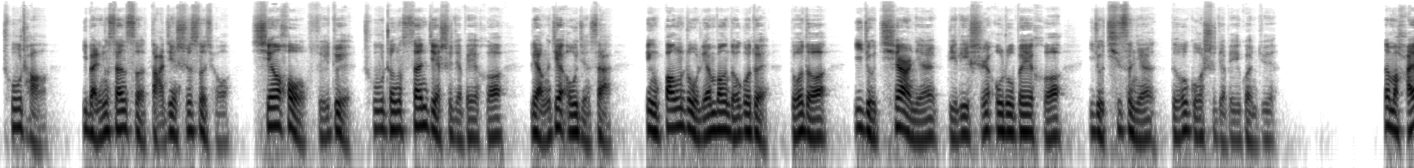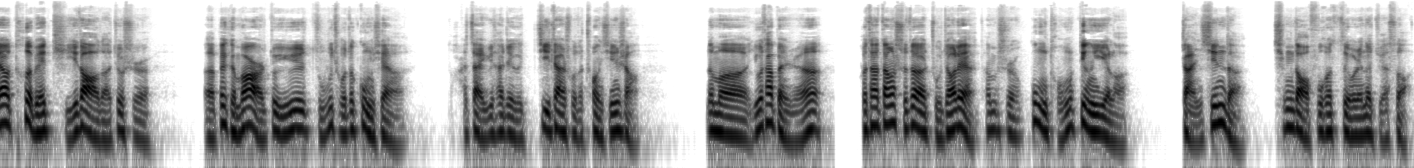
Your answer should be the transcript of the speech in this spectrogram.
出场一百零三次，打进十四球，先后随队出征三届世界杯和两届欧锦赛，并帮助联邦德国队夺得一九七二年比利时欧洲杯和一九七四年德国世界杯冠军。那么还要特别提到的就是，呃，贝肯鲍尔对于足球的贡献啊，还在于他这个技战术的创新上。那么，由他本人和他当时的主教练，他们是共同定义了崭新的清道夫和自由人的角色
